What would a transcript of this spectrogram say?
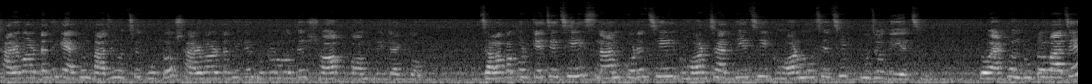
সাড়ে বারোটা থেকে এখন বাজে হচ্ছে দুটো। সাড়ে বারোটা থেকে দুটোর মধ্যে সব কমপ্লিট একদম। জামা কাপড় কেচেছি, স্নান করেছি, ঘর ঝাড় দিয়েছি, ঘর মুছেছি, পুজো দিয়েছি। তো এখন দুটো বাজে,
